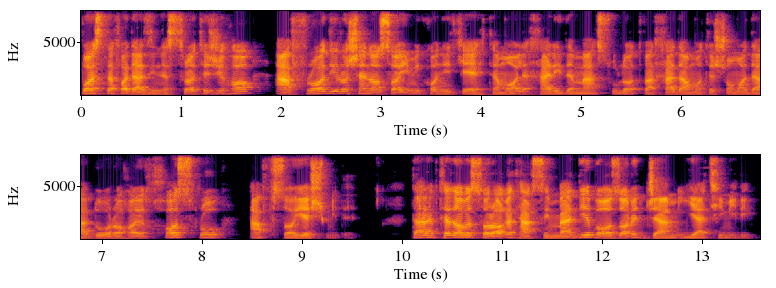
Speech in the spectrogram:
با استفاده از این استراتژی ها افرادی رو شناسایی می کنید که احتمال خرید محصولات و خدمات شما در دوره های خاص رو افزایش میده. در ابتدا به سراغ تقسیم بندی بازار جمعیتی میریم.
